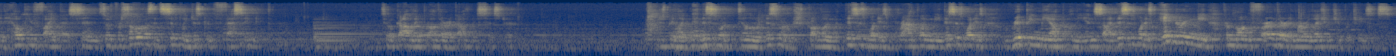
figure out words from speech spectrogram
and help you fight that sin. So for some of us, it's simply just confessing it to a godly brother, or a godly sister. Just being like, man, this is what I'm dealing with. This is what I'm struggling with. This is what is grappling me. This is what is ripping me up on the inside. This is what is hindering me from going further in my relationship with Jesus.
